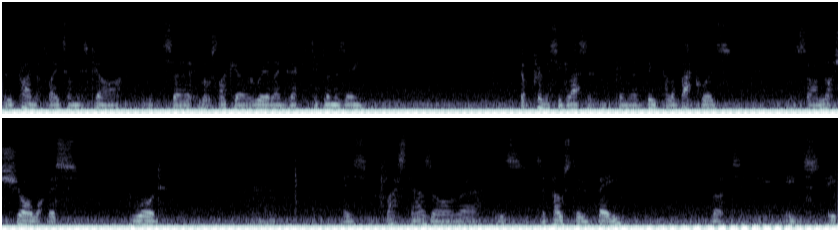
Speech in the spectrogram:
There's a private plate on this car. Uh, it looks like a real executive limousine. Got privacy glass from the B pillar backwards, so I'm not sure what this wood uh, is classed as or uh, is supposed to be, but it's it,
